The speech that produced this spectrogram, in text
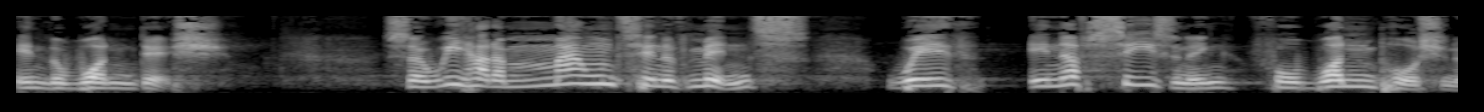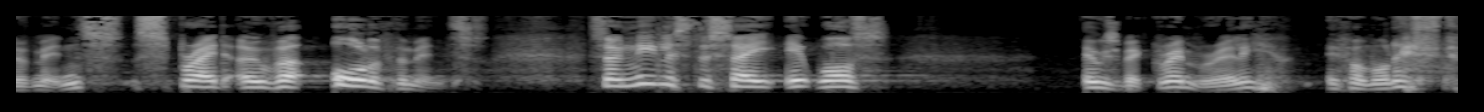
in the one dish. So we had a mountain of mince with enough seasoning for one portion of mince spread over all of the mince. So needless to say, it was, it was a bit grim really, if I'm honest.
